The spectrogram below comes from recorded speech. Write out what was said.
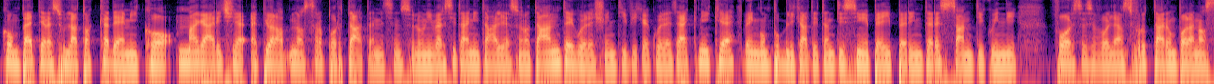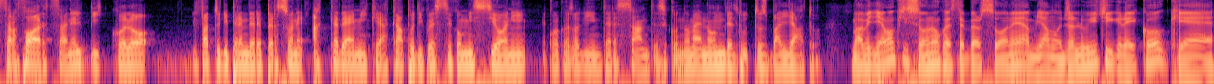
competere sul lato accademico magari è più alla nostra portata, nel senso le università in Italia sono tante, quelle scientifiche, quelle tecniche, vengono pubblicati tantissimi paper interessanti, quindi forse se vogliamo sfruttare un po' la nostra forza nel piccolo, il fatto di prendere persone accademiche a capo di queste commissioni è qualcosa di interessante, secondo me, non del tutto sbagliato. Ma vediamo chi sono queste persone. Abbiamo Gianluigi Greco, che è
